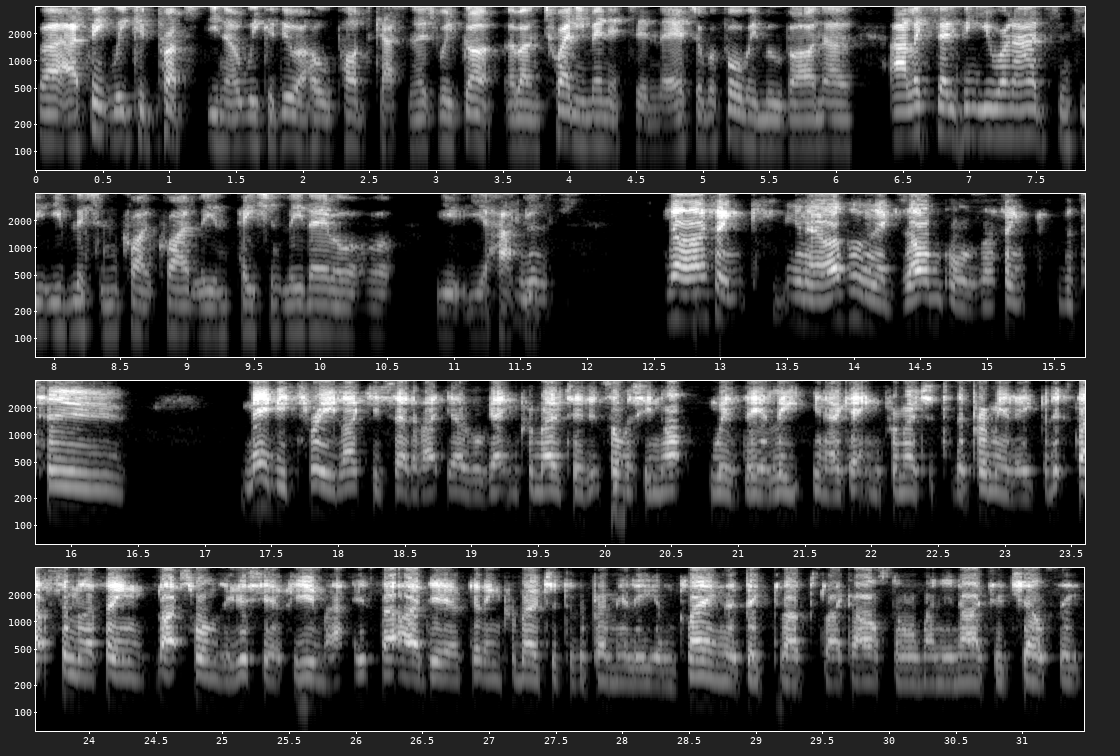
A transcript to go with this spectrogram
Well, I think we could perhaps, you know, we could do a whole podcast on this. We've got about 20 minutes in there. So before we move on, uh, Alex, anything you want to add since you, have listened quite quietly and patiently there, or, or you, you're happy? No, I think, you know, other than examples, I think the two maybe three, like you said about Yeovil getting promoted. It's hmm. obviously not with the elite, you know, getting promoted to the Premier League, but it's that similar thing like Swansea this year for you, Matt. It's that idea of getting promoted to the Premier League and playing the big clubs like Arsenal, Man United, Chelsea.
